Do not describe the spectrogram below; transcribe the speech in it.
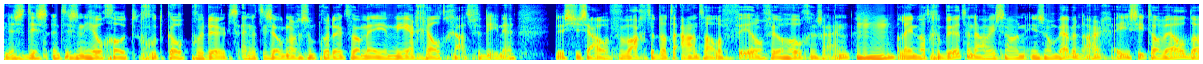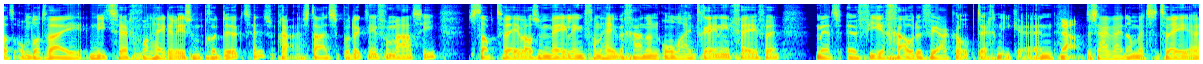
Dus het is, het is een heel groot, goedkoop product. En het is ook nog eens een product waarmee je meer geld gaat verdienen. Dus je zou verwachten dat de aantallen veel en veel hoger zijn. Alleen wat gebeurt er nou in zo'n, in zo'n webinar? En je ziet al wel dat omdat wij niet zeggen van... hé, hey, er is een product, hè, statische productinformatie. Stap 2 was een mailing van... hé, hey, we gaan een online training geven... met eh, vier gouden verkooptechnieken. En Ja. toen zijn wij dan met z'n tweeën...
